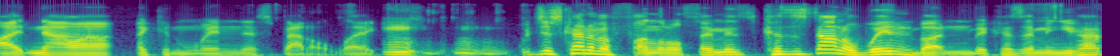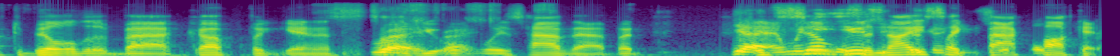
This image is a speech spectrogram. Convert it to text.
I now I can win this battle. Like Mhm, mhm. which is kind of a fun little thing. It's because it's not a win button because I mean you have to build it back up again. It's Right, you right. always have that, but Yeah, It still you is a nice, like, back pocket.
